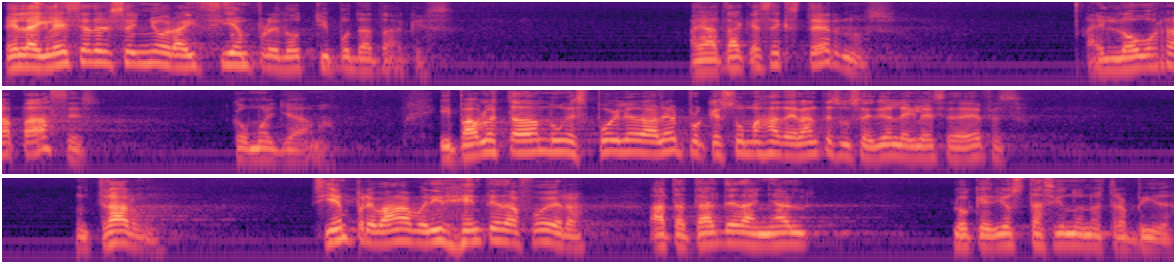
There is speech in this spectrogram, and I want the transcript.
En la iglesia del Señor hay siempre dos tipos de ataques. Hay ataques externos. Hay lobos rapaces, como él llama. Y Pablo está dando un spoiler a leer porque eso más adelante sucedió en la iglesia de Éfeso. Entraron. Siempre van a venir gente de afuera a tratar de dañar lo que Dios está haciendo en nuestras vidas.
